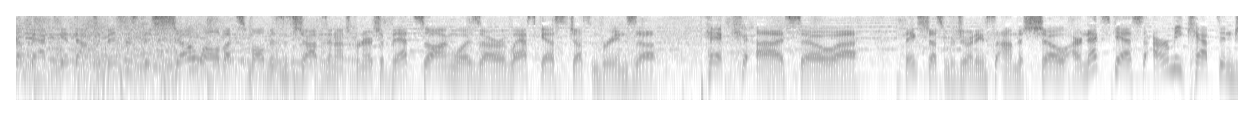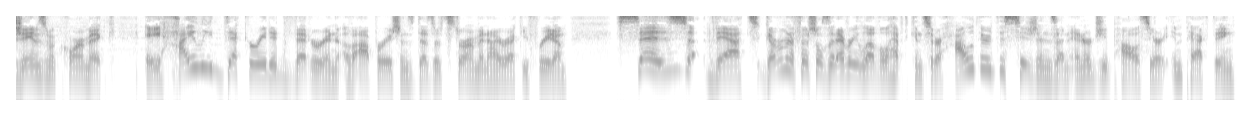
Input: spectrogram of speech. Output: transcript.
Welcome back to Get Down to Business, the show all about small business jobs and entrepreneurship. That song was our last guest, Justin Breen's uh, pick. Uh, so uh, thanks, Justin, for joining us on the show. Our next guest, Army Captain James McCormick, a highly decorated veteran of Operations Desert Storm and Iraqi Freedom says that government officials at every level have to consider how their decisions on energy policy are impacting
